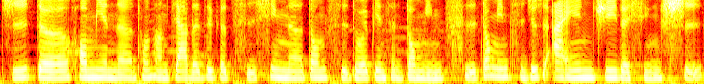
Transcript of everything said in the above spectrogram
值得后面呢，通常加的这个词性呢，动词都会变成动名词，动名词就是 i n g 的形式。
